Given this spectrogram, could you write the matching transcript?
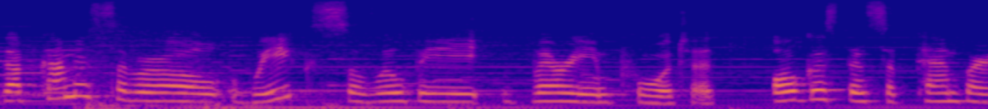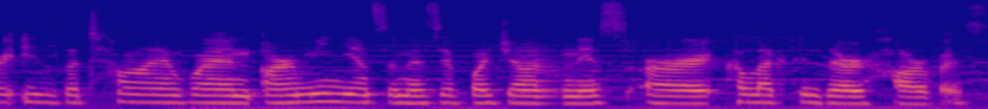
The upcoming several weeks will be very important. August and September is the time when Armenians and Azerbaijanis are collecting their harvest.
